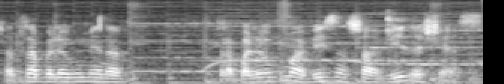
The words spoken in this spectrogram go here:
Já trabalhou alguma, na... trabalhou alguma vez na sua vida, Chess?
